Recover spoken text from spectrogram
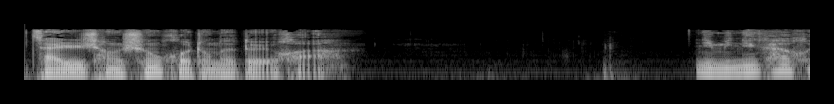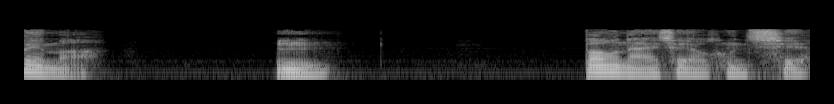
在日常生活中的对话。你明天开会吗？嗯。帮我拿一下遥控器。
